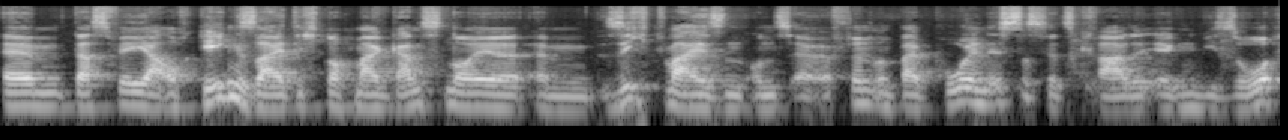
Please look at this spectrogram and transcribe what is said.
ähm, dass wir ja auch gegenseitig nochmal ganz neue ähm, Sichtweisen uns eröffnen. Und bei Polen ist das jetzt gerade irgendwie so,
